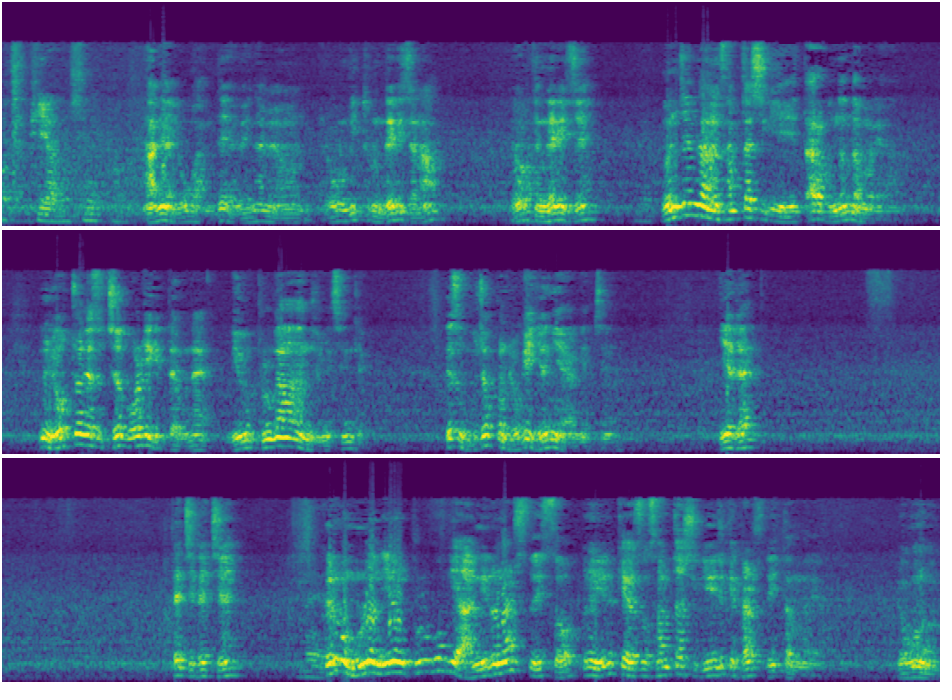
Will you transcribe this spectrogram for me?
어차피 안 오시니까. 아니야, 요거 안 돼. 왜냐면 요거 밑으로 내리잖아? 요렇게 내리지? 언젠가는 3자식이 따라 붙는단 말이야. 그럼 요쪽에서 접 올리기 때문에 미분 불가능한 점이 생겨. 그래서 무조건 요게 0이야, 알겠지? 이해돼? 됐지, 됐지? 네. 그리고 물론 이런 굴곡이 안 일어날 수도 있어. 그냥 이렇게 해서 3자식이 이렇게 갈 수도 있단 말이야. 요거는.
